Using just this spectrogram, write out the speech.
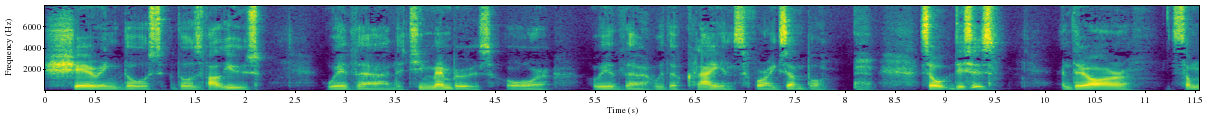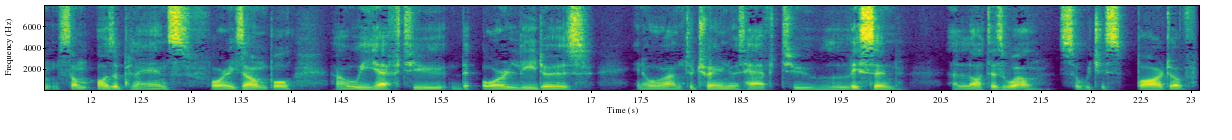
sharing those those values with uh, the team members or with uh, with the clients, for example. so this is, and there are some some other plans. For example, uh, we have to, the, our leaders, you know, and to trainers have to listen a lot as well. So, which is part of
